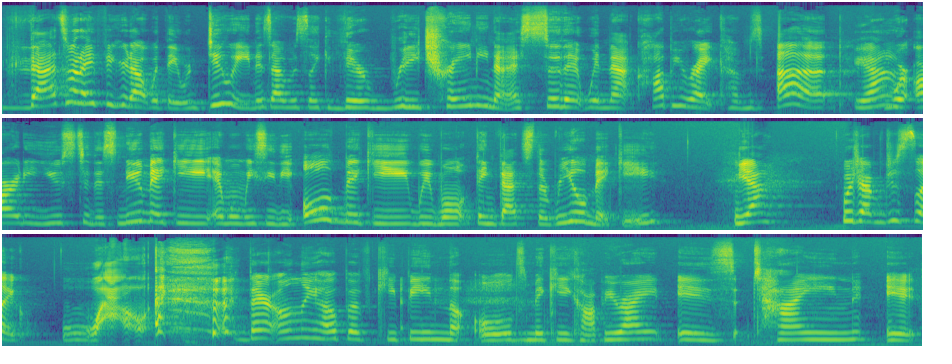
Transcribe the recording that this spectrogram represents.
that's what I figured out what they were doing is I was like they're retraining us so that when that copyright comes up, yeah. we're already used to this new Mickey and when we see the old Mickey, we won't think that's the real Mickey. Yeah. Which I'm just like, wow. Their only hope of keeping the old Mickey copyright is tying it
